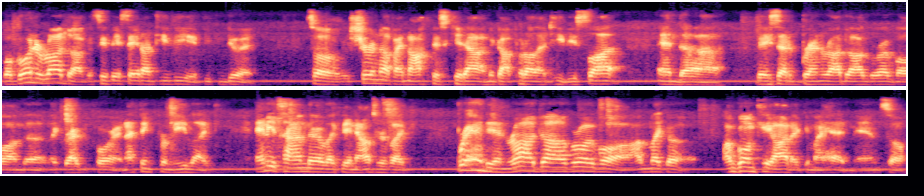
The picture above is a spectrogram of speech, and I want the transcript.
"Well, go into Raw Dog and see if they say it on TV if you can do it." So sure enough, I knocked this kid out, and it got put on that TV slot, and uh, they said Brandon Raw Dog Royval on the like right before. And I think for me, like anytime they're like the announcers like Brandon Raw Dog Royval, I'm like a I'm going chaotic in my head, man. So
